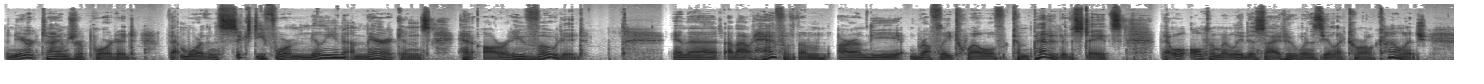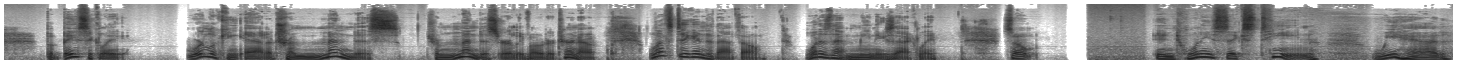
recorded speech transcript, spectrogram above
the New York Times reported that more than 64 million Americans had already voted, and that about half of them are in the roughly 12 competitive states that will ultimately decide who wins the Electoral College. But basically, we're looking at a tremendous, tremendous early voter turnout. Let's dig into that though. What does that mean exactly? So, in 2016, we had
